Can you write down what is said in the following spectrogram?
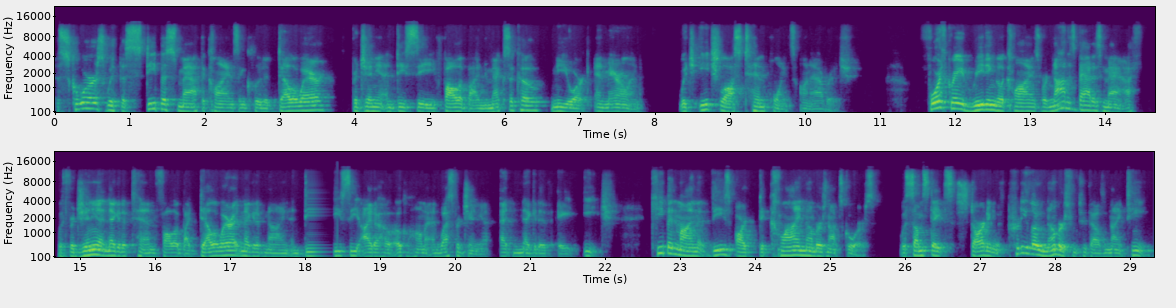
The scores with the steepest math declines included Delaware, Virginia, and DC, followed by New Mexico, New York, and Maryland, which each lost 10 points on average. Fourth grade reading declines were not as bad as math, with Virginia at negative 10, followed by Delaware at negative 9, and DC, Idaho, Oklahoma, and West Virginia at negative 8 each. Keep in mind that these are decline numbers, not scores, with some states starting with pretty low numbers from 2019.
